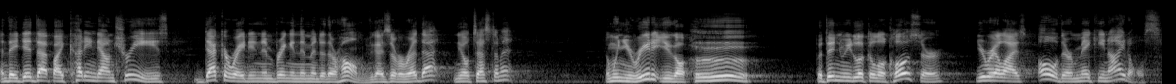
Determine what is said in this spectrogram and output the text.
and they did that by cutting down trees, decorating, and bringing them into their home. Have you guys ever read that in the Old Testament? And when you read it, you go, but then when you look a little closer, you realize, oh, they're making idols.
